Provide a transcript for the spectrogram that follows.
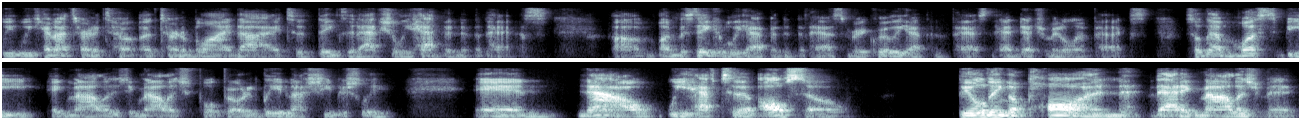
we, we cannot turn a, turn a blind eye to things that actually happened in the past um, unmistakably happened in the past very clearly happened in the past and had detrimental impacts so that must be acknowledged acknowledged full-throatedly and not sheepishly and now we have to also building upon that acknowledgement,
